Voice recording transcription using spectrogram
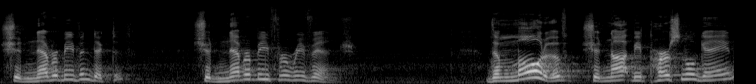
should never be vindictive, should never be for revenge. The motive should not be personal gain,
